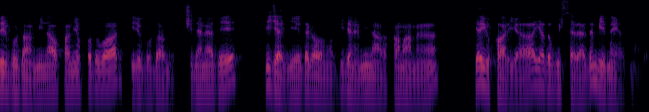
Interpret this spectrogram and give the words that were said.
bir buradan minal xaniyə kodu var, biri buradan iki dənədir. Digər yerdə qalan bir dənə minal xananı ya yuxarıya, ya da bu hissələrdən birinə yazmalıyıq.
